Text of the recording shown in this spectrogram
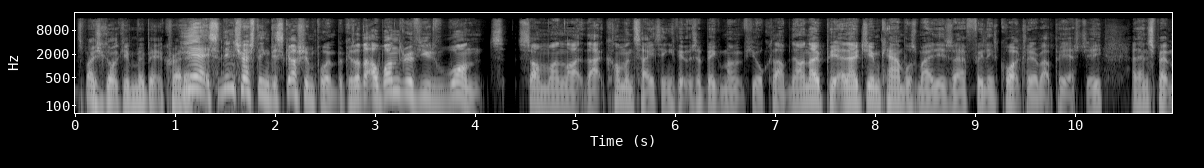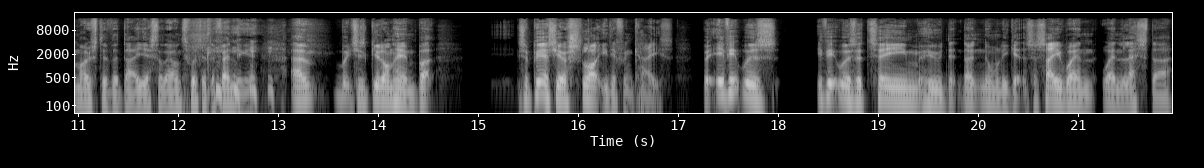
I suppose you've got to give him a bit of credit. Yeah, it's an interesting discussion point because I, I wonder if you'd want someone like that commentating if it was a big moment for your club. Now I know P- I know Jim Campbell's made his uh, feelings quite clear about PSG and then spent most of the day yesterday on Twitter defending it, um, which is good on him. But so PSG are a slightly different case. But if it was if it was a team who don't normally get so say when when Leicester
